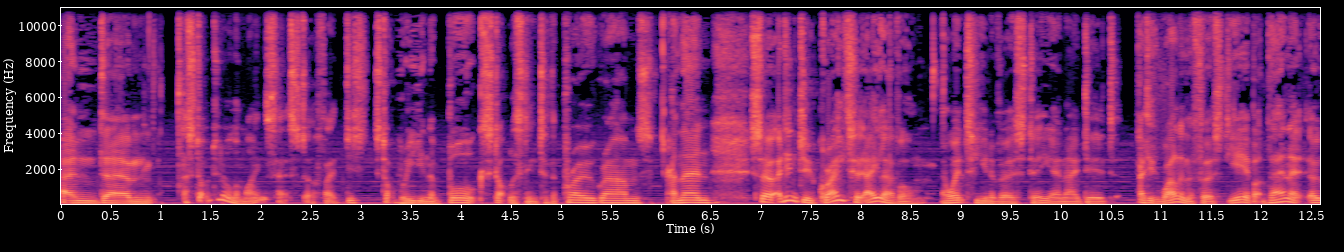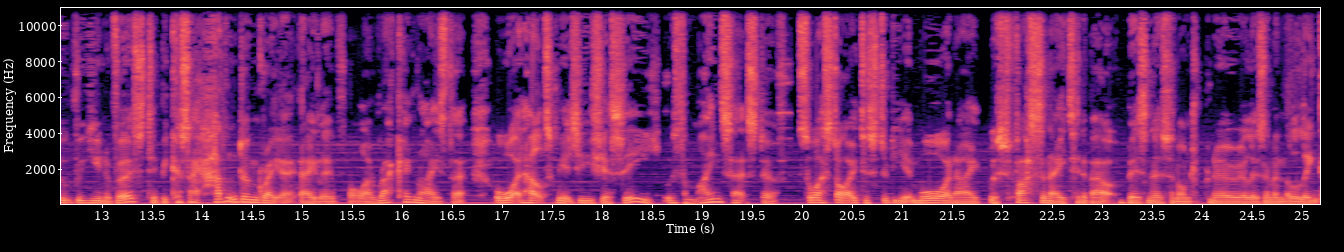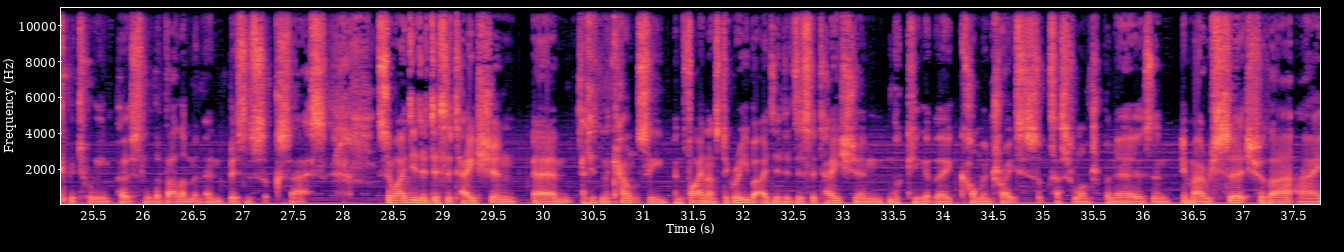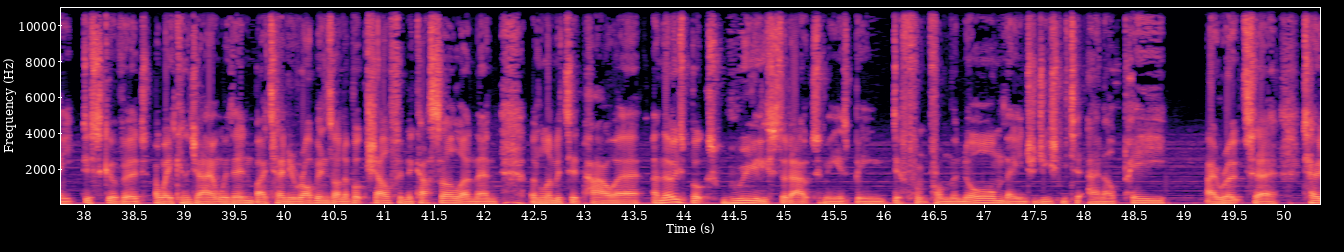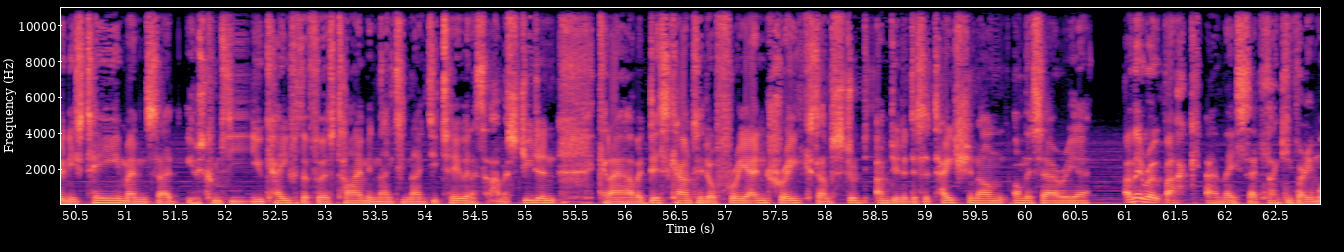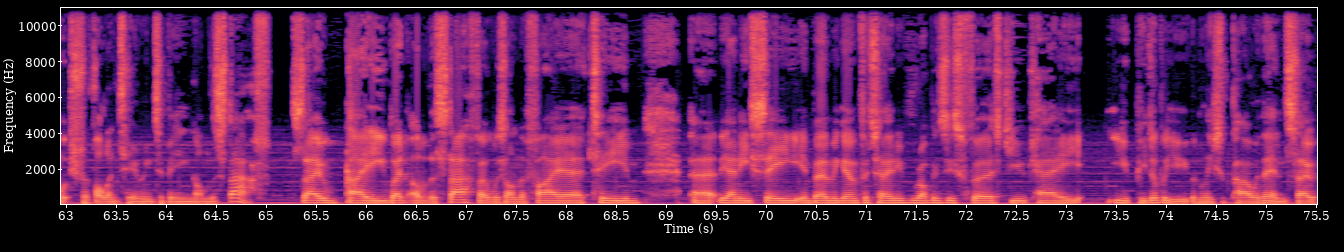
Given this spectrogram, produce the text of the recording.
And um, I stopped doing all the mindset stuff. I just stopped reading the books, stopped listening to the programs. And then, so I didn't do great at A level. I went to university and I did I did well in the first year, but then at over university, because I hadn't done great at A level, I recognised that well, what had helped me at GCSE was the mindset stuff. So I started to study it more, and I was fascinated about business and entrepreneurialism and the link between personal development and business success. So I did a dissertation. Um, I did an and finance degree, but I did a dissertation looking at the common traits of successful entrepreneurs. And in my research for that, I discovered Awaken the Giant Within by Tony Robbins on a bookshelf in the castle and then Unlimited Power. And those books really stood out to me as being different from the norm. They introduced me to NLP. I wrote to Tony's team and said he was coming to the UK for the first time in 1992, and I said I'm a student. Can I have a discounted or free entry because I'm stud- I'm doing a dissertation on on this area? And they wrote back and they said thank you very much for volunteering to being on the staff. So I went on the staff. I was on the fire team, uh, the NEC in Birmingham for Tony Robbins' first UK UPW Unleash the Power Within. So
